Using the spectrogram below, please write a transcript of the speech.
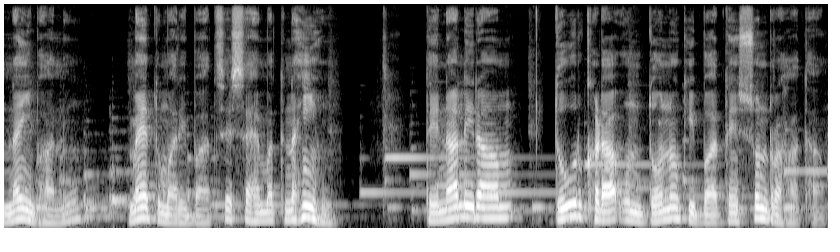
नहीं भानु, मैं तुम्हारी बात से सहमत नहीं हूँ। तेनालीराम दूर खड़ा उन दोनों की बातें सुन रहा था।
